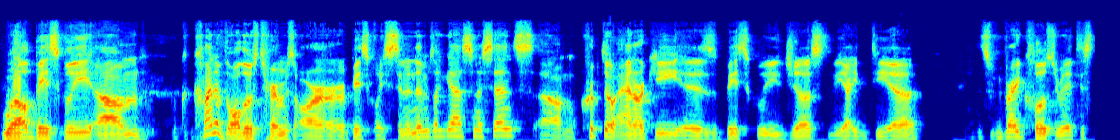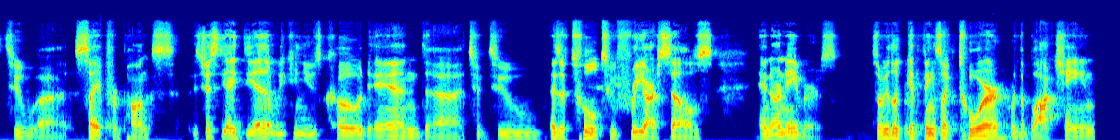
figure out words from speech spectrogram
Well, basically, um, kind of all those terms are basically synonyms, I guess, in a sense. Um, crypto anarchy is basically just the idea. It's very closely related to uh, cypherpunks. It's just the idea that we can use code and uh, to, to as a tool to free ourselves and our neighbors. So we look at things like Tor or the blockchain,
